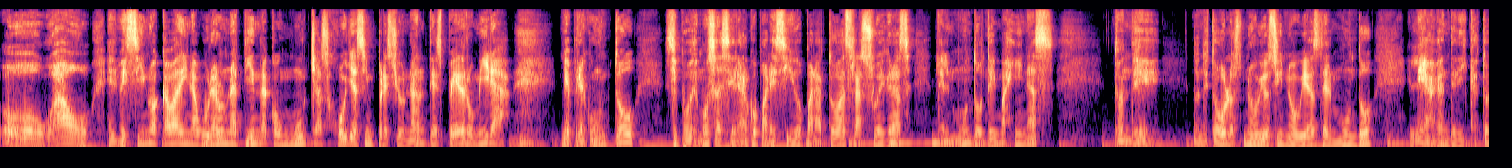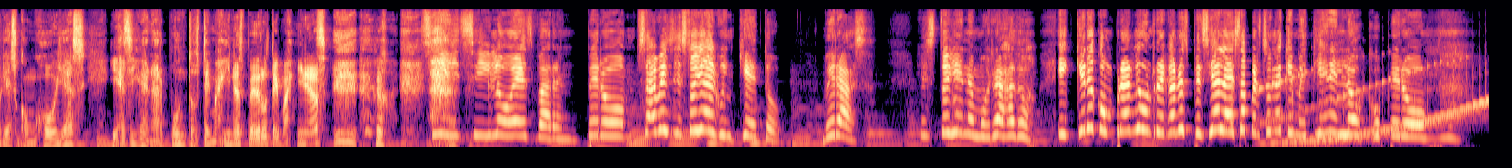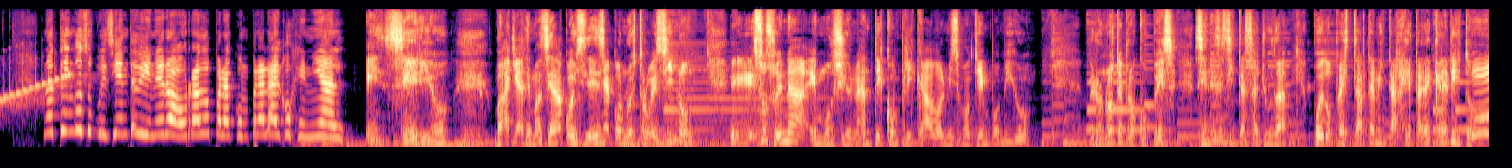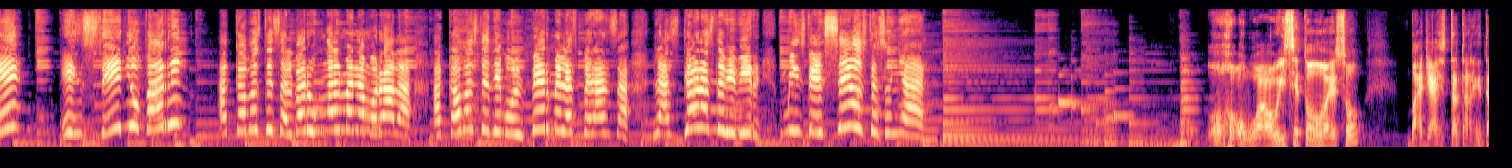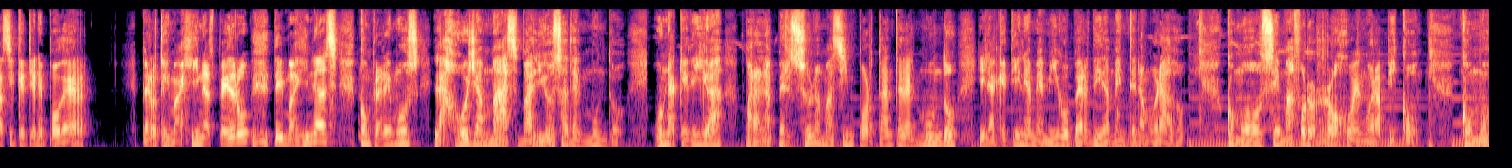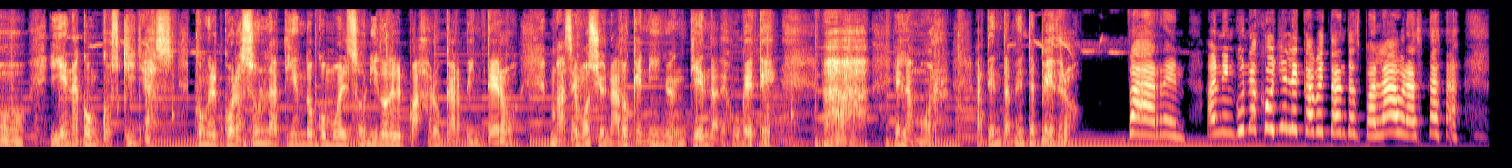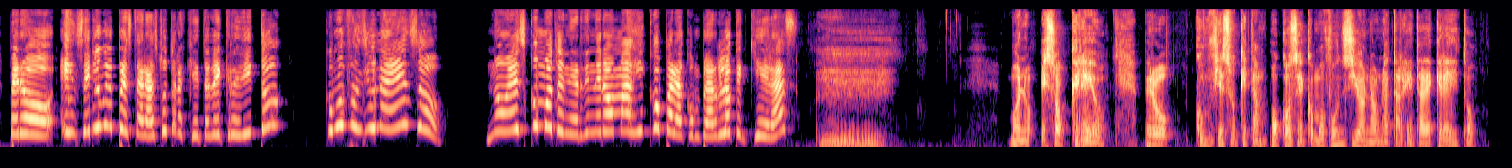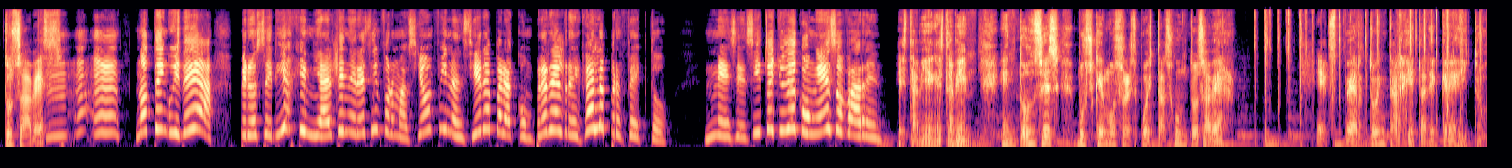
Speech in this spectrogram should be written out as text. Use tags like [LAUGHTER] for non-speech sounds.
Oh, wow. El vecino acaba de inaugurar una tienda con muchas joyas impresionantes, Pedro. Mira, me pregunto si podemos hacer algo parecido para todas las suegras del mundo, ¿te imaginas? Donde, donde todos los novios y novias del mundo le hagan dedicatorias con joyas y así ganar puntos. ¿Te imaginas, Pedro? ¿Te imaginas? Sí, sí, lo es, Barren. Pero, ¿sabes? Estoy algo inquieto. Verás, estoy enamorado y quiero comprarle un regalo especial a esa persona que me tiene loco, pero... No tengo suficiente dinero ahorrado para comprar algo genial. ¿En serio? Vaya, demasiada coincidencia con nuestro vecino. E, Eso suena emocionante y complicado al mismo tiempo, amigo. Pero no te preocupes, si necesitas ayuda, puedo prestarte mi tarjeta de crédito. ¿Qué? ¿En serio, Barren? Acabas de salvar un alma enamorada. Acabas de devolverme la esperanza, las ganas de vivir, mis deseos de soñar. Oh, wow, hice todo eso. Vaya, esta tarjeta sí que tiene poder. Pero ¿te imaginas, Pedro? ¿Te imaginas? Compraremos la joya más valiosa del mundo. Una que diga para la persona más importante del mundo y la que tiene a mi amigo perdidamente enamorado. Como semáforo rojo en hora pico. Como hiena con cosquillas. Con el corazón latiendo como el sonido del pájaro carpintero. Más emocionado que niño en tienda de juguete. Ah, el amor. Atentamente, Pedro. Barren, a ninguna joya le cabe tantas palabras. [LAUGHS] Pero, ¿en serio me prestarás tu tarjeta de crédito? ¿Cómo funciona eso? ¿No es como tener dinero mágico para comprar lo que quieras? Bueno, eso creo. Pero confieso que tampoco sé cómo funciona una tarjeta de crédito. ¿Tú sabes? Mm, mm, mm, no tengo idea, pero sería genial tener esa información financiera para comprar el regalo perfecto. Necesito ayuda con eso, Barren. Está bien, está bien. Entonces busquemos respuestas juntos. A ver. Experto en tarjeta de crédito.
